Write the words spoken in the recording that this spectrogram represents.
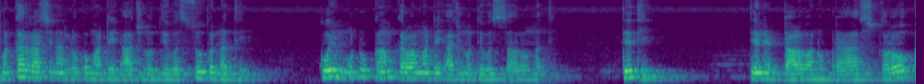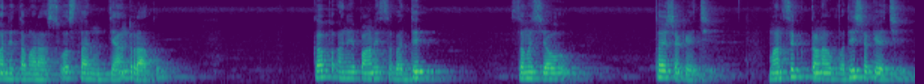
મકર રાશિના લોકો માટે આજનો દિવસ શુભ નથી. કોઈ મોટું કામ કરવા માટે આજનો દિવસ સારો નથી. તેથી તેને ટાળવાનો પ્રયાસ કરો અને તમારા સ્વસ્થતાનું ધ્યાન રાખો. કફ અને પાણી સંબંધિત સમસ્યાઓ થઈ શકે છે. માનસિક તણાવ વધી શકે છે.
